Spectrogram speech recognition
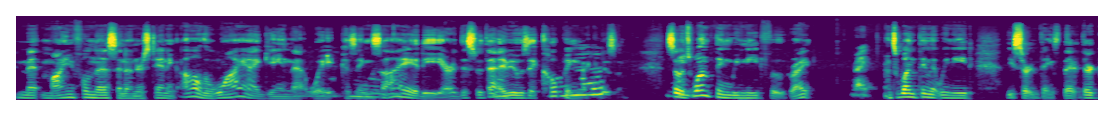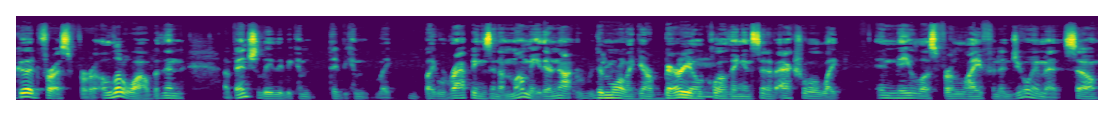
met mindfulness and understanding, oh, the why I gained that weight because Mhm. anxiety or this or that. It was a coping mechanism. So it's one thing we need food, right? Right. It's one thing that we need these certain things. They're, they're good for us for a little while, but then eventually they become they become like like wrappings in a mummy. They're not. They're more like our burial Mm. clothing instead of actual like enable us for life and enjoyment. So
